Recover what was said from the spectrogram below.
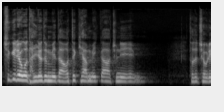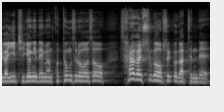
죽이려고 달려듭니다. 어떻게 합니까, 주님? 도대체 우리가 이 지경이 되면 고통스러워서 살아갈 수가 없을 것 같은데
